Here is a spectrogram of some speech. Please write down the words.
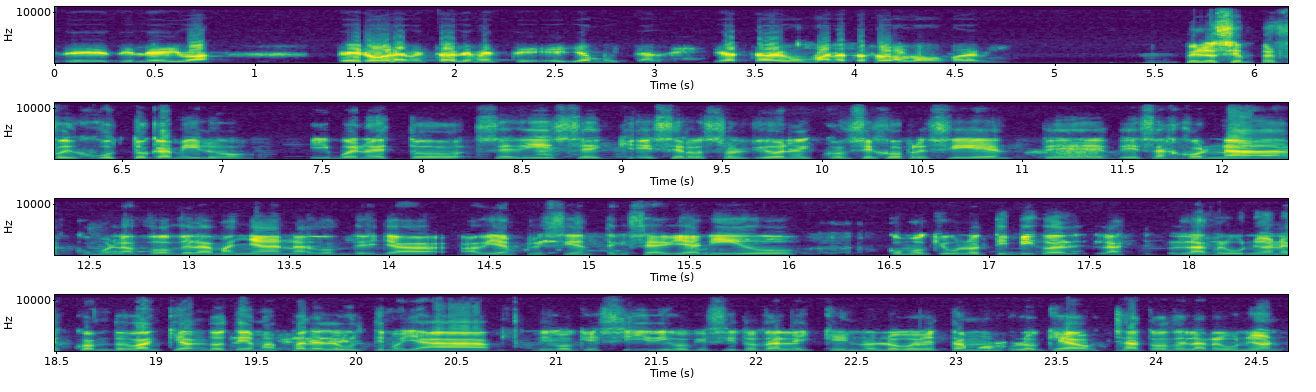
de, de Leiva, pero lamentablemente eh, ya muy tarde, ya está un manotazo ahogado para mí. Pero siempre fue injusto, Camilo. Y bueno, esto se dice que se resolvió en el Consejo Presidente de esas jornadas, como las 2 de la mañana, donde ya habían presidentes que se habían ido. Como que uno típico las reuniones cuando van quedando temas para el último, ya digo que sí, digo que sí, total, hay que irnos luego, ya estamos bloqueados, chatos de la reunión.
